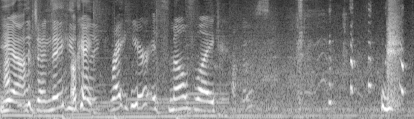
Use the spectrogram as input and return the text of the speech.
Yeah. After the agenda, he's Okay, like, right here, it smells like, tacos?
